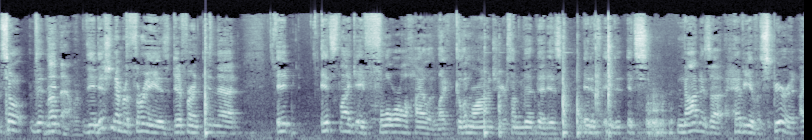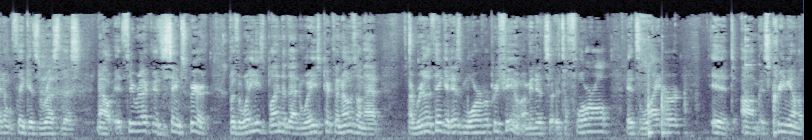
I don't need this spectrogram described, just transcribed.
So the, Love the, that one. the edition number three is different in that it it's like a floral highlight, like Glenmorangie or something that, that is it is it, it's not as a heavy of a spirit. I don't think as the rest of this. Now it theoretically it's the same spirit, but the way he's blended that and the way he's picked the nose on that, I really think it is more of a perfume. I mean, it's it's a floral, it's lighter, it um, it's creamy on the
